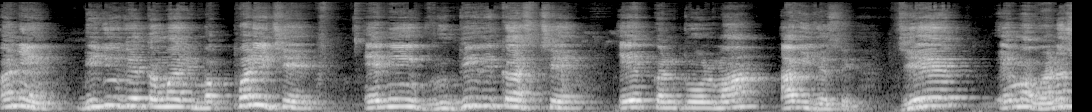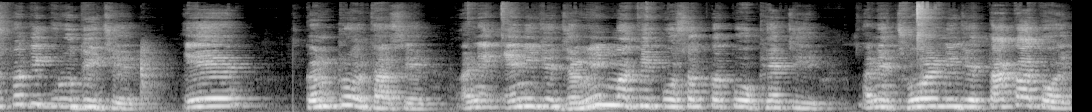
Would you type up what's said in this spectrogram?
અને બીજું જે તમારી મગફળી છે, એની વૃદ્ધિ વિકાસ છે, એ કંટ્રોલમાં આવી જશે. જે એમાં વનસ્પતિક વૃદ્ધિ છે એ કંટ્રોલ થશે અને એની જે જમીનમાંથી પોષક તત્વો ખેંચી અને છોડની જે તાકાત હોય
